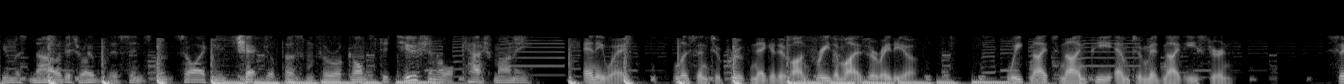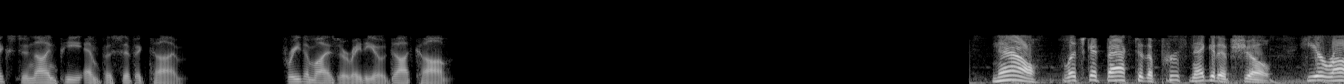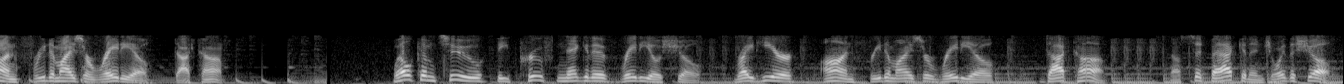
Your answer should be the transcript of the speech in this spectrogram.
You must now disrobe this instant so I can check your person for a constitution or cash money. Anyway, listen to Proof Negative on Freedomizer Radio. Weeknights 9 p.m. to midnight Eastern. 6 to 9 p.m. Pacific Time. Freedomizerradio.com. Now, let's get back to the Proof Negative show here on freedomizerradio.com. Welcome to the Proof Negative radio show right here on freedomizerradio.com. Now sit back and enjoy the show.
